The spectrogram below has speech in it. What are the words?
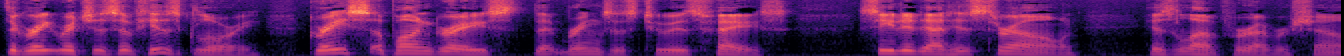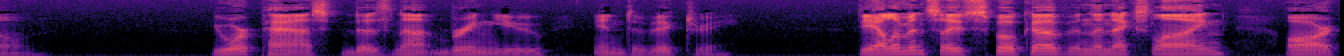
the great riches of His glory, grace upon grace that brings us to his face. seated at his throne, his love forever shown. Your past does not bring you into victory. The elements I spoke of in the next line are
